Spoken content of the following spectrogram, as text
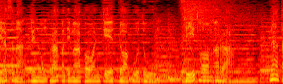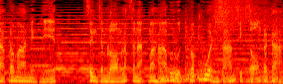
มีลักษณะเป็นองค์พระปฏิมากรเกตดอกบัวตูม สีทองอารามหน้าตักประมาณหนึ่งเมตร ซึ่งจำลองลักษณะมหาบุรุษครบถ้วน 32 ประการ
